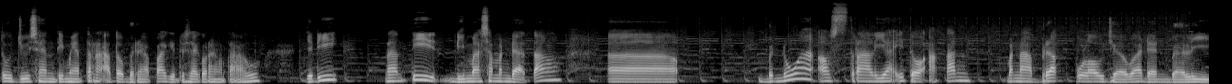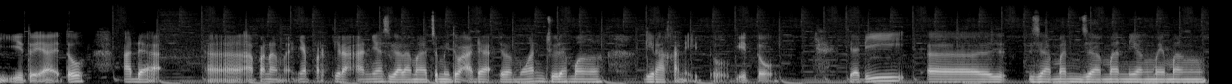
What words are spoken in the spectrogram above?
7 cm atau berapa gitu saya kurang tahu. Jadi nanti di masa mendatang uh, benua Australia itu akan menabrak Pulau Jawa dan Bali gitu ya. Itu ada uh, apa namanya perkiraannya segala macam itu ada. Ilmuwan sudah mengkirakan itu gitu. Jadi eh, zaman-zaman yang memang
